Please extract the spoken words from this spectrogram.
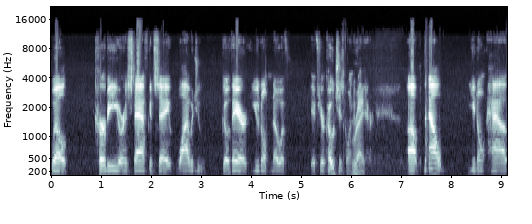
Well, Kirby or his staff could say, "Why would you go there? You don't know if if your coach is going to right. be there." Uh, now you don't have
